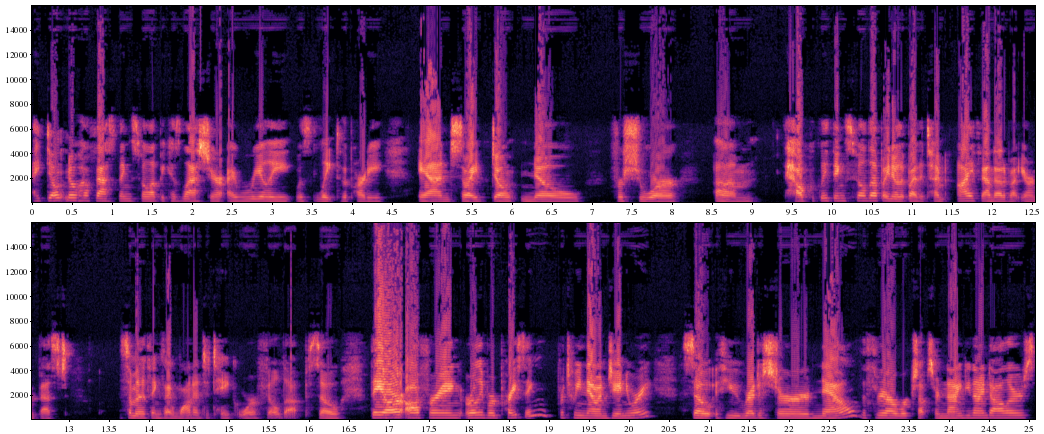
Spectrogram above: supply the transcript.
I don't know how fast things fill up because last year I really was late to the party, and so I don't know for sure um, how quickly things filled up. I know that by the time I found out about Yarn Fest, some of the things I wanted to take were filled up. So they are offering early bird pricing between now and January. So if you register now, the three hour workshops are $99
